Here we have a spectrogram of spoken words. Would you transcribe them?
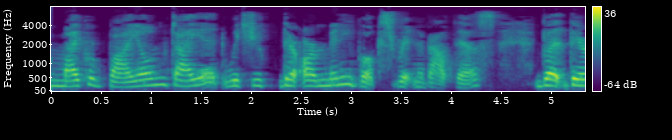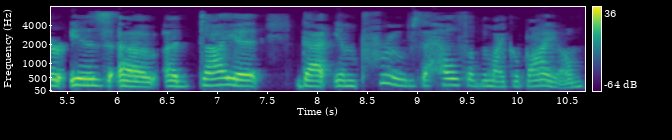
microbiome diet, which you, there are many books written about this, but there is a, a diet that improves the health of the microbiome.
